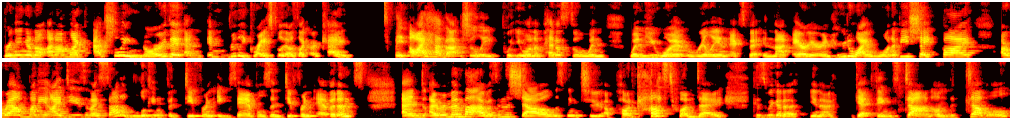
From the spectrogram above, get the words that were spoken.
bringing in? and I'm like, actually, no. That and, and really gracefully, I was like, okay, I have actually put you on a pedestal when when you weren't really an expert in that area. And who do I want to be shaped by around money ideas? And I started looking for different examples and different evidence. And I remember I was in the shower listening to a podcast one day because we got to, you know, get things done on the double.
